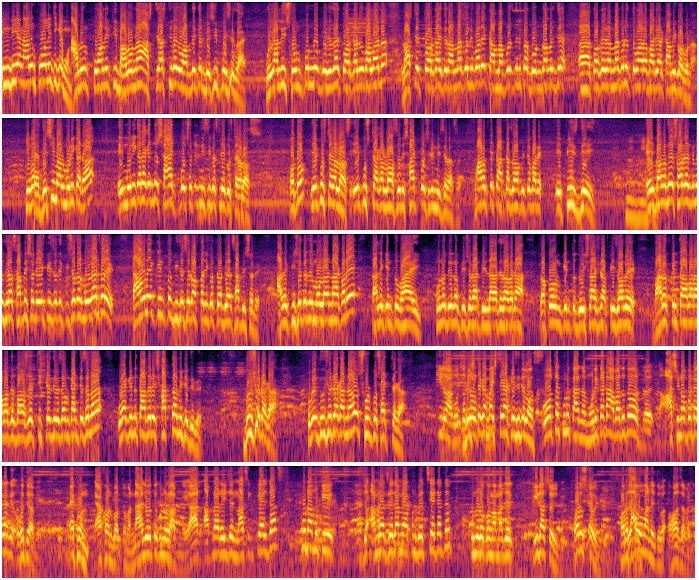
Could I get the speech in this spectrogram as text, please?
Indian আলুর quality কেমন? আলুর কোয়ালিটি ভালো না আস্তে আস্তে ভাই অর্ধেকের বেশি পচে যায়। ওই আলু সম্পূর্ণ পচে যায় তরকারিও ভালো হয় না। লাস্টের তরকারিতে রান্না করলে পারে কামলাপুরে দিলে গন্ধ আলু দিয়ে তরকারি রান্না করে তোমার বাড়ি আর কামই করব না। কি বল- দেশি মাল মুড়িকাটা এই মুড়িকাটা কিন্তু ষাট পঁয়ষট্টির নিচে বেচলে একুশ টাকা লস কত? একুশ টাকা লস একুশ টাকা লস যদি ষাট পঁয়ষট্টির নিচে বেসে ভারতকে টাটকা জবাব দিতে পারে এই পিস দিয়েই। এই বাংলাদেশ সরকার কিন্তু দুই হাজার ছাব্বিশ সনে এই পিস যদি কৃষকের মূল্যায়ন করে তাহলে কিন্তু বিদেশে রপ্তানি করতে পারে দুই হাজার ছাব্বিশ সনে। আগে কৃষকের যদি মূল্যায়ন না করে তাহলে কিন্তু ভাই কোনোদিনও কৃষক আর পিস লাগাতে যাবে না। তখন কিন্তু দুইশো আশি টাকা পিস হবে। ভারত কিন্তু আবার আমাদের বাংলাদেশের টিকে দিবে যেমন কানতেছে না ওরা কিন্তু তাদের এই সাতটা মিটে দিবে। দুইশো টাকা। তবে দুইশো টাকা নাও শুল্ক ষাট টাকা। কি লাভ? বিশ টাকা বাইশ টাকা কেজিতে লস কোনো কাজ না। মুড়ি কাটা আপাতত আশি নব্বই টাকা হতে হবে। এখন? এখন বর্তমান। না হলে ওতে কোনো লাভ নেই। আর আপনার এই যে নাসিক পেঁয়াজটা মোটামুটি আমরা যে দামে এখন বেচছি এটাতে কোনো রকম আমাদের ইডা চলবে খরচটা হইবে লাভবান হইতে হওয়া যাবে না।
